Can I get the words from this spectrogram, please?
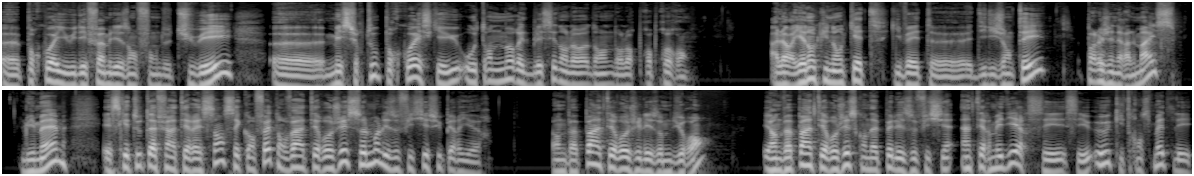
euh, pourquoi il y a eu des femmes et des enfants de tués, euh, mais surtout pourquoi est-ce qu'il y a eu autant de morts et de blessés dans leur, propre rang. Alors il y a donc une enquête qui va être diligentée par le général Mice lui-même, et ce qui est tout à fait intéressant, c'est qu'en fait on va interroger seulement les officiers supérieurs. On ne va pas interroger les hommes du rang, et on ne va pas interroger ce qu'on appelle les officiers intermédiaires. C'est eux qui transmettent les,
